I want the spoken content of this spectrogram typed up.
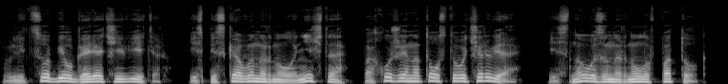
В лицо бил горячий ветер. Из песка вынырнуло нечто, похожее на толстого червя, и снова занырнуло в поток.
